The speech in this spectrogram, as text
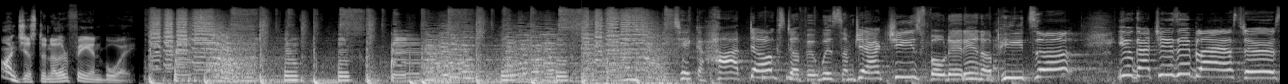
on Just Another Fanboy. Take a hot dog, stuff it with some jack cheese, fold it in a pizza. You got cheesy blasters.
